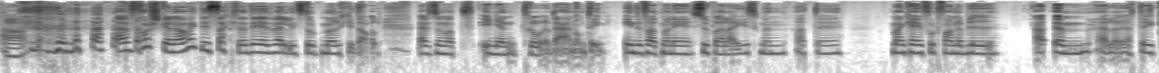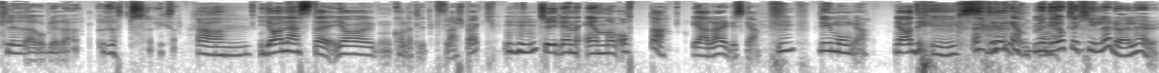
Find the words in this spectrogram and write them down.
Ja. forskarna har faktiskt sagt att det är ett väldigt stort mörkertal. Eftersom att ingen tror att det är någonting. Inte för att man är superallergisk men att eh, man kan ju fortfarande bli öm eller att det kliar och blir rö- rött. Liksom. Ja. Mm. Jag läste, jag har kollat lite på Flashback. Mhm. Tydligen en av åtta är allergiska. Mm. Det är ju många. Ja det är Mm. extremt Men det är många. också killar då eller hur?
